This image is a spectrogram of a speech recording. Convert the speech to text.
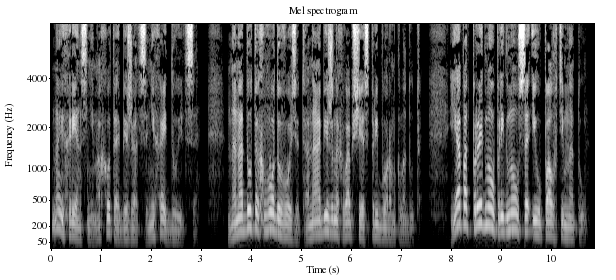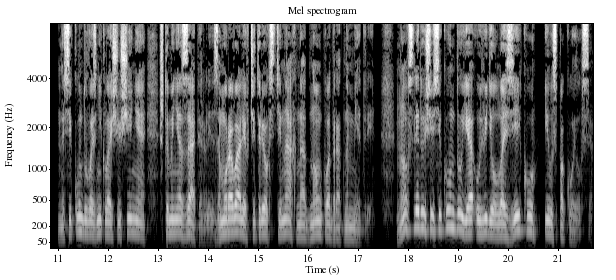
Ну и хрен с ним, охота обижаться, нехай дуется. На надутых воду возят, а на обиженных вообще с прибором кладут. Я подпрыгнул, пригнулся и упал в темноту. На секунду возникло ощущение, что меня заперли, замуровали в четырех стенах на одном квадратном метре. Но в следующую секунду я увидел лазейку и успокоился.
